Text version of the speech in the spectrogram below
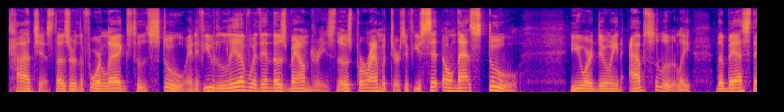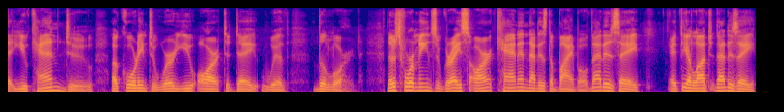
conscience. Those are the four legs to the stool. And if you live within those boundaries, those parameters, if you sit on that stool, you are doing absolutely the best that you can do according to where you are today with the Lord. Those four means of grace are canon, that is the Bible. That is a a theological that is a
